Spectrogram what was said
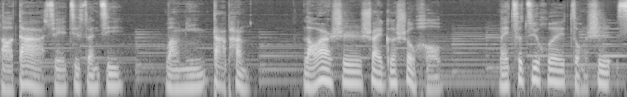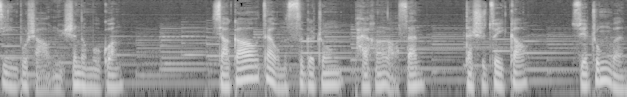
老大学计算机，网名大胖；老二是帅哥瘦猴，每次聚会总是吸引不少女生的目光。小高在我们四个中排行老三，但是最高，学中文。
